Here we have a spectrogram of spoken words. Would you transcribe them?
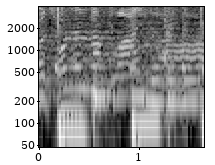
como el sol en la playa.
